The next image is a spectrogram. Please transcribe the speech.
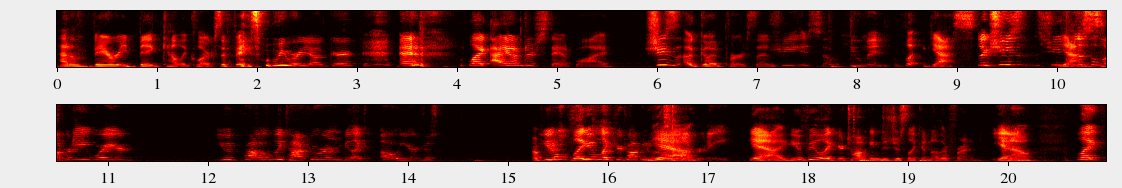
had a very big Kelly Clarkson face when we were younger, and like I understand why. She's a good person, She is so human. but yes, Like she's she's Yes. the celebrity where you're. You would probably talk to her and be like, "Oh, you're just a- you don't like feel like you're talking to a celebrity." yeah, you feel like you're talking to just like another friend. Yeah. You know, like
